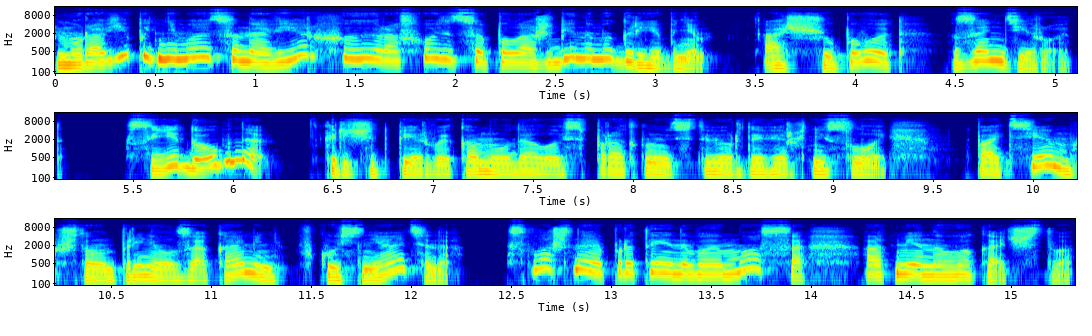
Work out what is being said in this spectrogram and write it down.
Муравьи поднимаются наверх и расходятся по ложбинам и гребням, ощупывают, зондируют. «Съедобно!» — кричит первый, кому удалось проткнуть твердый верхний слой. Под тем, что он принял за камень, вкуснятина, сплошная протеиновая масса отменного качества.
